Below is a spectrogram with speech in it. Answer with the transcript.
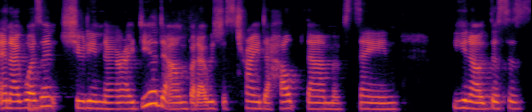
and I wasn't shooting their idea down, but I was just trying to help them of saying, you know, this is,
